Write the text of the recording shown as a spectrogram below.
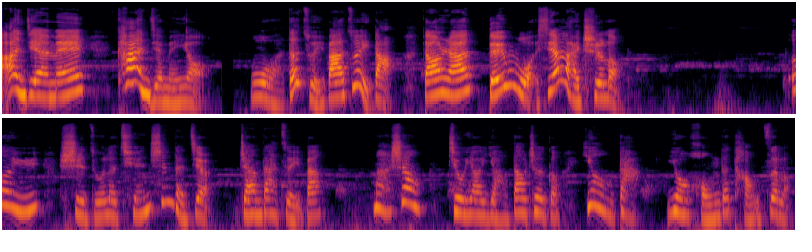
看见没？看见没有？我的嘴巴最大，当然得我先来吃了。鳄鱼使足了全身的劲儿，张大嘴巴，马上就要咬到这个又大又红的桃子了。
